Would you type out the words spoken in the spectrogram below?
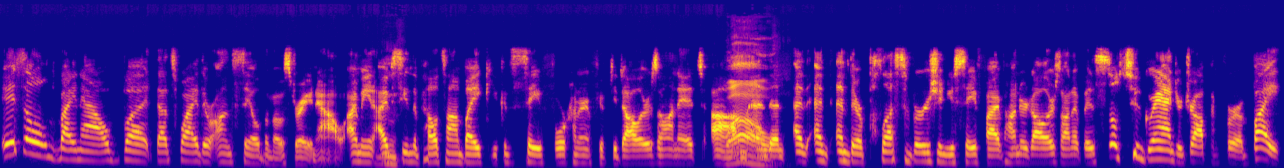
it's old by now, but that's why they're on sale the most right now. I mean, I've Mm. seen the Peloton bike; you can save four hundred and fifty dollars on it, um, Wow. and then and, and and their plus version, you save five hundred dollars on it, but it's still two grand you're dropping for a bike.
